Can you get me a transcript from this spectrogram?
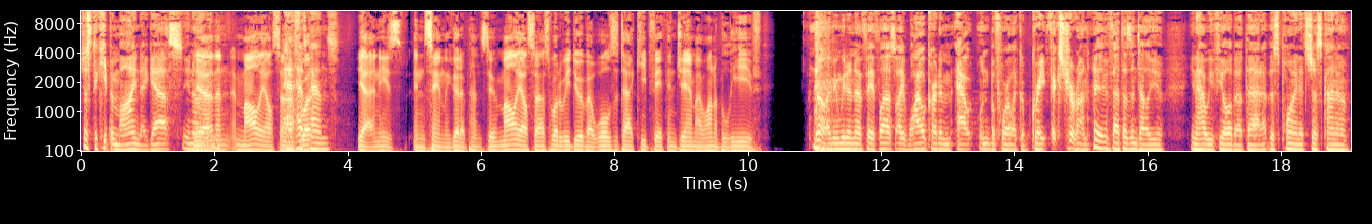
just to keep in mind, I guess. You know, Yeah, I and then Molly also ha- asked has what, pens. Yeah, and he's insanely good at pens too. Molly also asked, "What do we do about Wolves' attack? Keep faith in Jim. I want to believe." No, I mean we didn't have faith last. I wildcard him out when before like a great fixture run. if that doesn't tell you, you know how we feel about that at this point, it's just kind of,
